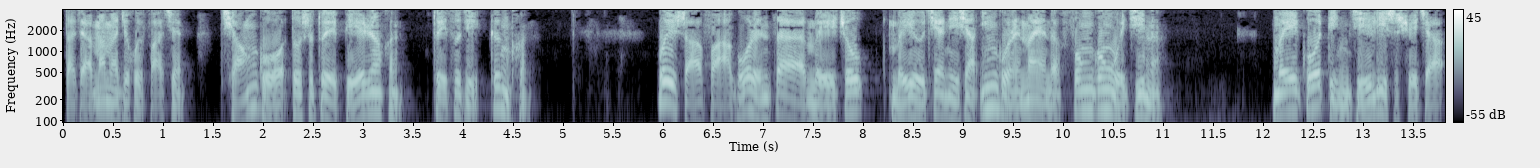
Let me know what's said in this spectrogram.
大家慢慢就会发现，强国都是对别人狠，对自己更狠。为啥法国人在美洲没有建立像英国人那样的丰功伟绩呢？美国顶级历史学家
